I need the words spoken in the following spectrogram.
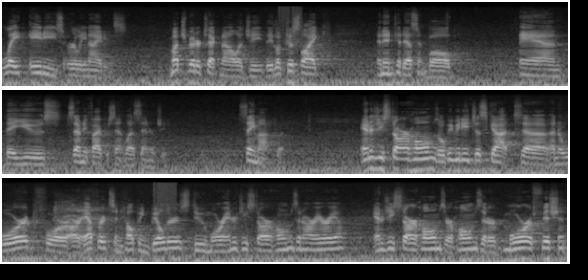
late 80s, early 90s. Much better technology. They look just like an incandescent bulb and they use 75% less energy. Same output. Energy Star Homes, OPPD just got uh, an award for our efforts in helping builders do more Energy Star homes in our area. Energy Star homes are homes that are more efficient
